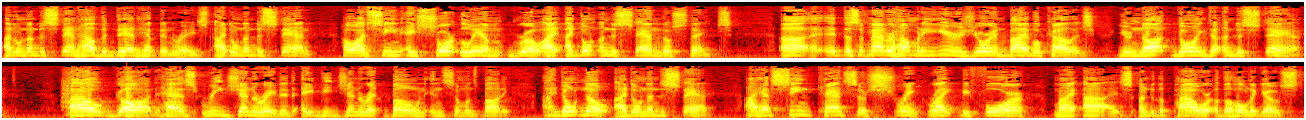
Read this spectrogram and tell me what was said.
I don't understand how the dead have been raised. I don't understand how I've seen a short limb grow. I, I don't understand those things. Uh, it doesn't matter how many years you're in Bible college, you're not going to understand how God has regenerated a degenerate bone in someone's body. I don't know. I don't understand. I have seen cancer shrink right before my eyes under the power of the Holy Ghost.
